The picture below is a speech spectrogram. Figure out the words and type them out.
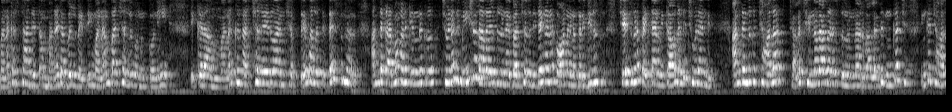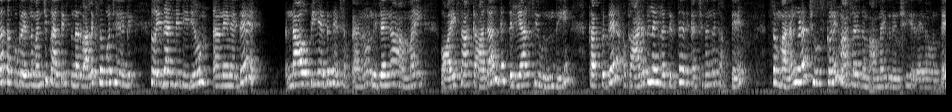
మన కష్టార్జితం మన డబ్బులు పెట్టి మనం పచ్చళ్ళు కొనుక్కొని ఇక్కడ మనకు నచ్చలేదు అని చెప్తే వాళ్ళు తిట్టేస్తున్నారు. అంత కర్మ మనకి ఎందుకు చూడండి మీషోలో అవైలబుల్ ఉన్నాయి పచ్చళ్ళు. నిజంగానే బాగున్నాయి. ఒక రివ్యూస్ చేసి కూడా పెట్టాను. కావాలంటే చూడండి. అంతెందుకు? చాలా చాలా చిన్న వ్యాపారస్తులు ఉన్నారు. వాళ్ళైతే ఇంకా ఇంకా చాలా తక్కువ ప్రైస్లో మంచి క్వాలిటీ ఇస్తున్నారు. వాళ్ళకి సపోర్ట్ చేయండి. సో ఇదండి వీడియో. నేనైతే నా ఒపీనియన్ అయితే నేను చెప్పాను. నిజంగా ఆ అమ్మాయి వాయిసా కాదా ఇంకా తెలియాల్సి ఉంది. కాకపోతే ఒక ఆడపిల్ల ఇలా తిడితే అది ఖచ్చితంగా తప్పే. సో మనం కూడా చూసుకొని మాట్లాడదాం ఆ అమ్మాయి గురించి ఏదైనా ఉంటే.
